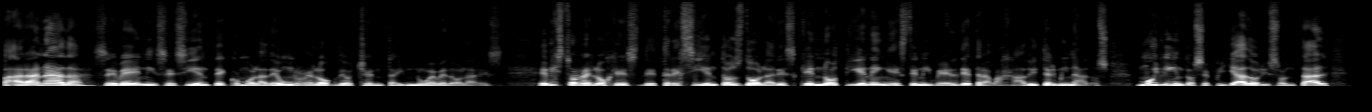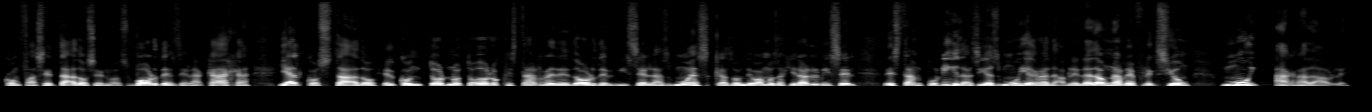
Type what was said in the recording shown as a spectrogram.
para nada se ve ni se siente como la de un reloj de 89 dólares. He visto relojes de 300 dólares que no tienen este nivel de trabajado y terminados. Muy lindo, cepillado horizontal, con facetados en los bordes de la caja y al costado el contorno, todo lo que está alrededor del bisel, las muescas donde vamos a girar el bisel, están pulidas y es muy agradable. Le da una reflexión muy agradable.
